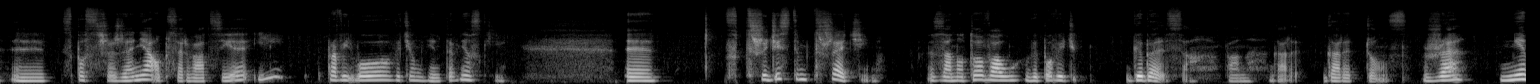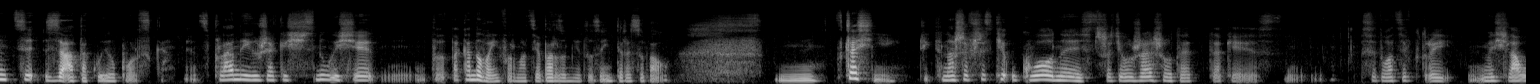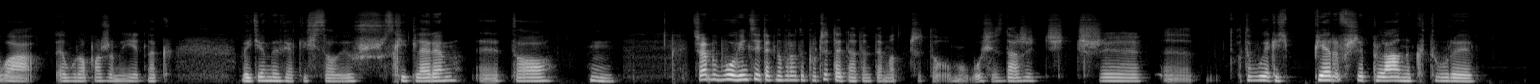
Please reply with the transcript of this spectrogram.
spostrzeżenia, obserwacje i prawidłowo wyciągnięte wnioski. W 1933 zanotował wypowiedź Goebbelsa, pan Gareth Jones, że Niemcy zaatakują Polskę. Więc plany już jakieś snuły się. To taka nowa informacja, bardzo mnie to zainteresowało. Mm, wcześniej, czyli te nasze wszystkie ukłony z trzecią Rzeszą, te takie sytuacje, w której myślała Europa, że my jednak wejdziemy w jakiś sojusz z Hitlerem, y, to hmm, trzeba by było więcej tak naprawdę poczytać na ten temat, czy to mogło się zdarzyć, czy y, to był jakiś pierwszy plan, który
